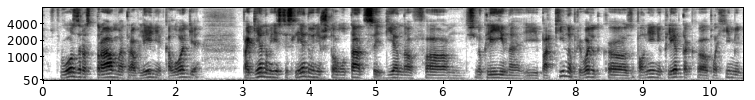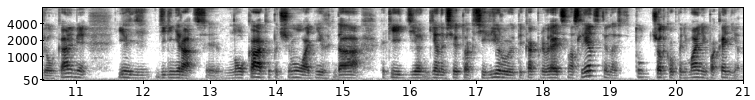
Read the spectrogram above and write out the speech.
То есть возраст, травмы, отравление, экология. По генам есть исследование, что мутации генов э, синуклеина и паркина приводят к заполнению клеток э, плохими белками и дегенерации. Но как и почему одних да, какие гены все это активируют и как проявляется наследственность, тут четкого понимания пока нет.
